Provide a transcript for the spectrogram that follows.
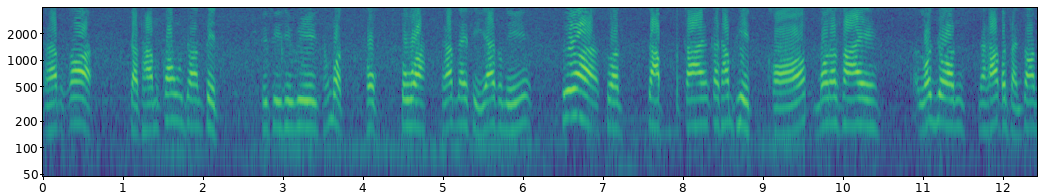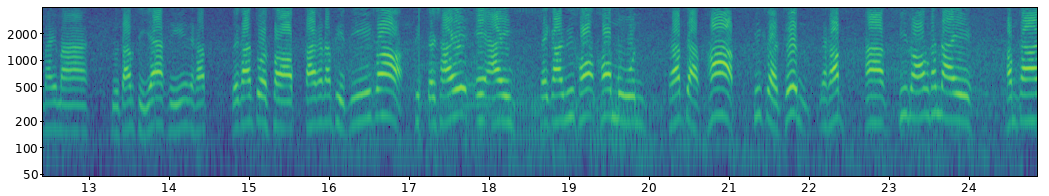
นะครับ ก็จะทำกล้องวงจรปิด CCTV ทั้งหมด 6 ตัวนะครับในสี่แยกตรงนี้ เพื่อตรวจ จับการกระทำผิดของมอเตอร์ไซค์รถยนต์นะครับบนสัญจรไปมาอยู่ตามสี่แยกนี้นะครับ โดยการตรวจสอบการกระทำผิดนี้ก็จะใช้ AI ในการวิเคราะห์ข้อมูลนะครับจากภาพที่เกิดขึ้นนะครับ หากพี่น้องท่านใดทำการ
